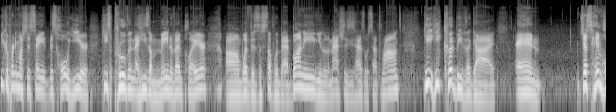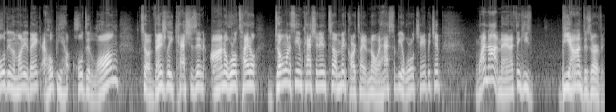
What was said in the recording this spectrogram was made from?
you could pretty much just say this whole year, he's proven that he's a main event player. Um, whether it's the stuff with Bad Bunny, you know, the matches he has with Seth Rollins, he he could be the guy. And just him holding the money in the bank, I hope he holds it long to eventually cashes in on a world title. Don't want to see him cash it into a mid card title. No, it has to be a world championship. Why not, man? I think he's beyond deserving.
